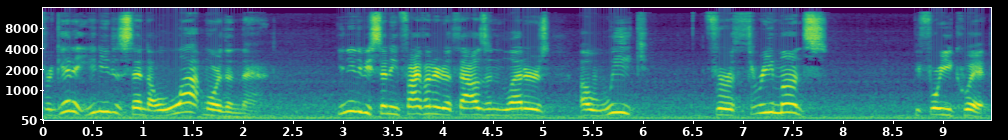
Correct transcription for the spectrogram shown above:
forget it. You need to send a lot more than that. You need to be sending 500 to 1,000 letters a week for three months before you quit.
